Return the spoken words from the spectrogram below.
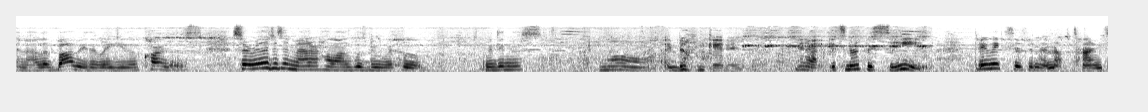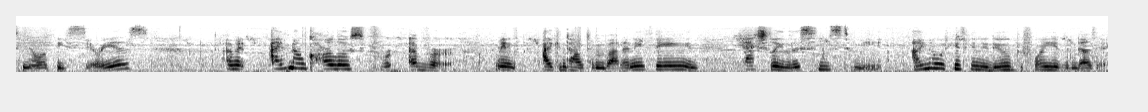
And I love Bobby the way you love Carlos. So it really doesn't matter how long who's been with who. ¿Me entiendes? No, I don't get it. Mira, it's not the same. Three weeks isn't enough time to know if he's serious. I mean, I've known Carlos forever. I mean, I can talk to him about anything, and he actually listens to me. I know what he's gonna do before he even does it.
